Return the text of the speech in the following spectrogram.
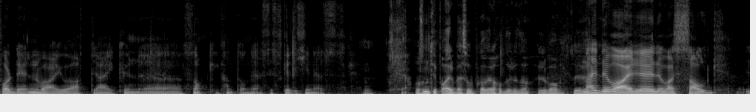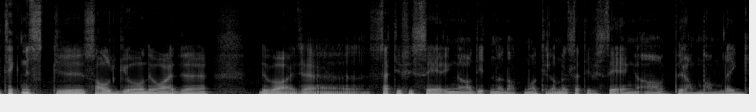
fordelen var jo at jeg kunne snakke kantonesisk eller kinesisk. Hvilken type arbeidsoppgaver hadde du da? Du? Nei, det var, det var salg. Teknisk eh, salg, og det var, eh, det var eh, sertifisering av ditten og datten, og til og med sertifisering av brannanlegg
